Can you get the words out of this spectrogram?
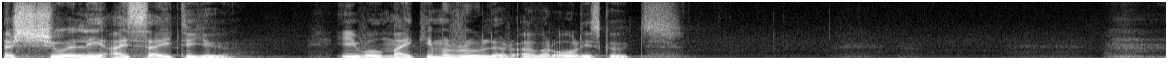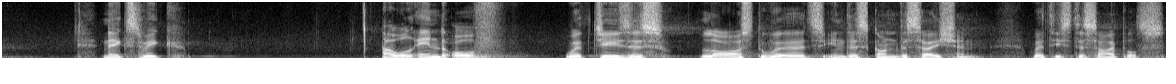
As surely I say to you, he will make him ruler over all his goods. Next week, I will end off with Jesus' last words in this conversation with his disciples.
